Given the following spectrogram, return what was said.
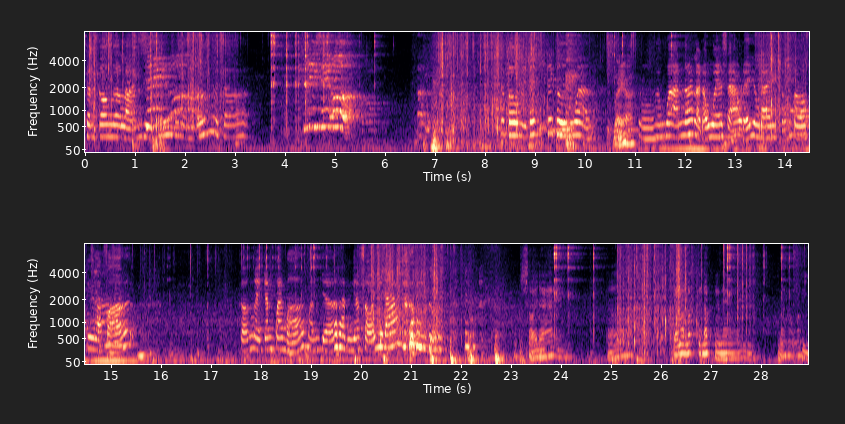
Xin con ờ, làm gì Con làm tướng rồi cho. Cái tô này thấy, thấy thương quá à. nãy hả ừ, Hôm qua anh nói là đậu que xào để vô đây Còn tô kêu là phở còn này canh khoai mỡ mà anh trở thành ra sỏi với đá. Sỏi đá này đó cho nó lấp cái đất này nè. Nó không có bị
